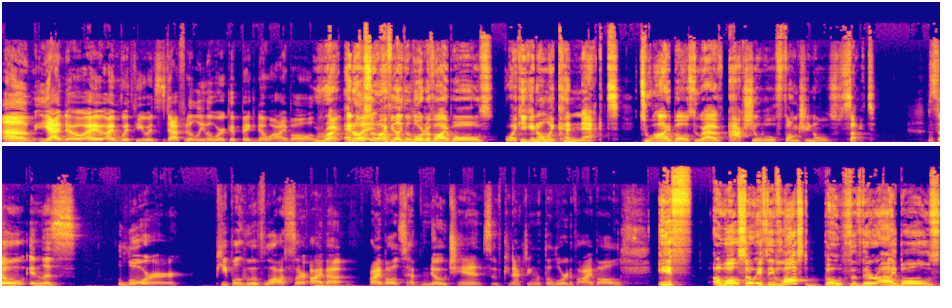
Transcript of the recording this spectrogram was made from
um, yeah, no, I, I'm with you. It's definitely the work of Big No Eyeball. Right. And also, I feel like the Lord of Eyeballs, like, he can only connect to eyeballs who have actual functional sight. So in this lore, people who have lost their eyeball eyeballs have no chance of connecting with the Lord of Eyeballs. If, uh, well, so if they've lost both of their eyeballs,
